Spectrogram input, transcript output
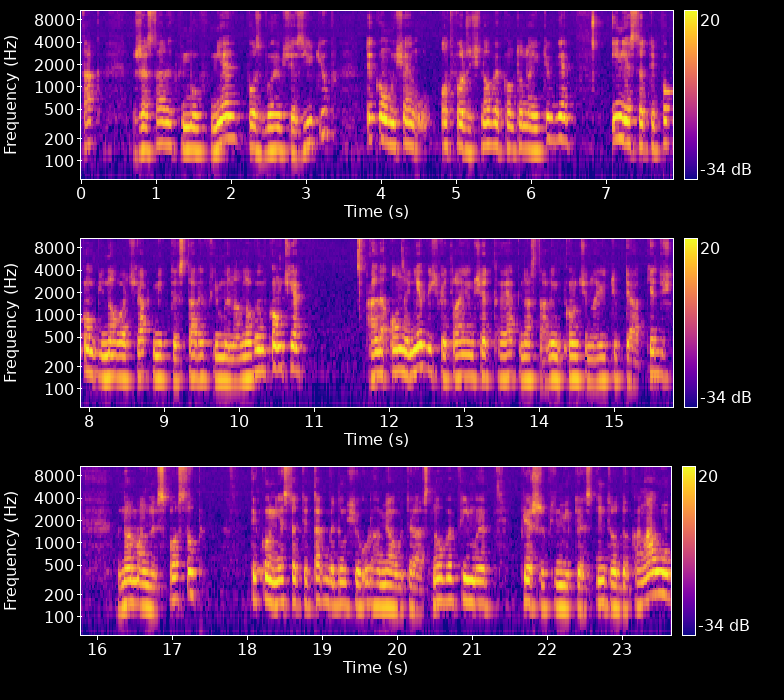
tak? Że starych filmów nie pozbyłem się z YouTube, tylko musiałem otworzyć nowe konto na YouTubie i niestety pokombinować jak mieć te stare filmy na nowym koncie, ale one nie wyświetlają się tak jak na starym koncie na YouTube, tak jak kiedyś w normalny sposób, tylko niestety tak będą się uruchamiały teraz nowe filmy. Pierwszy filmik to jest intro do kanału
